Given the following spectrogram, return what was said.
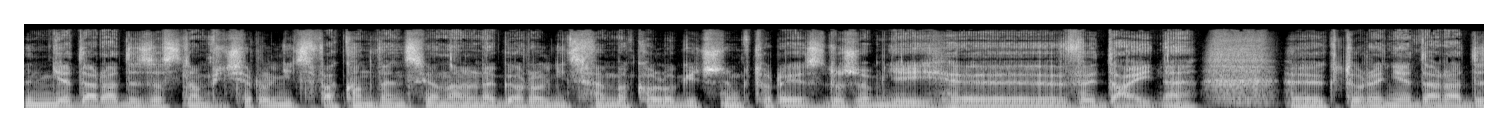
Nie da rady zastąpić rolnictwa konwencjonalnego rolnictwem ekologicznym, które jest dużo mniej wydajne, które nie da rady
